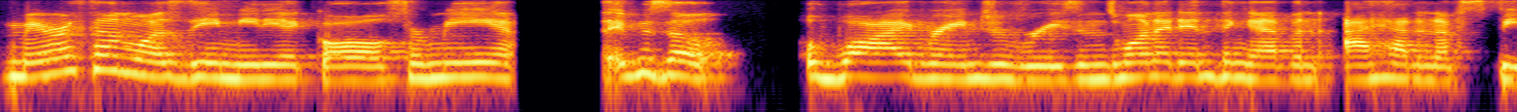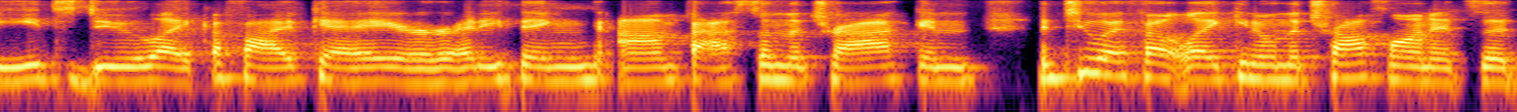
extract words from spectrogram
Marathon was the immediate goal for me. It was a, a wide range of reasons. One, I didn't think I, I had enough speed to do like a 5K or anything um, fast on the track. And, and two, I felt like, you know, in the triathlon, it's a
